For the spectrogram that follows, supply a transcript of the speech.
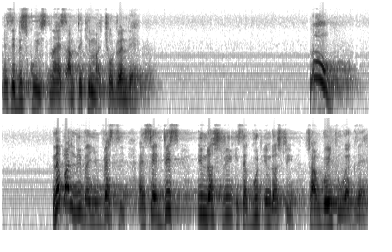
and say, This school is nice, I'm taking my children there. No. Never leave a university and say, This industry is a good industry, so I'm going to work there.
